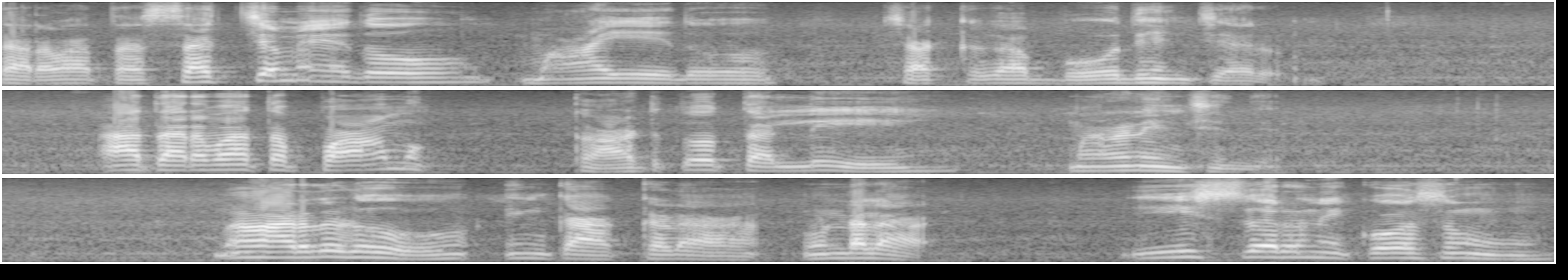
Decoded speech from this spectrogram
తర్వాత సత్యమేదో మాయేదో చక్కగా బోధించారు. ఆ తర్వాత పాము కాటుతో తల్లి మరణించింది. నారదుడు ఇంకా అక్కడ ఉండల. ఈశ్వరుని కోసం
